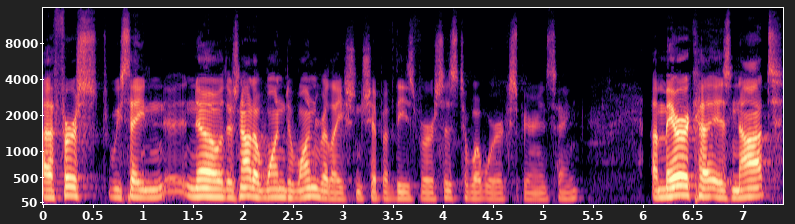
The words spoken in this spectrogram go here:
Uh, first, we say no, there's not a one to one relationship of these verses to what we're experiencing. America is not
